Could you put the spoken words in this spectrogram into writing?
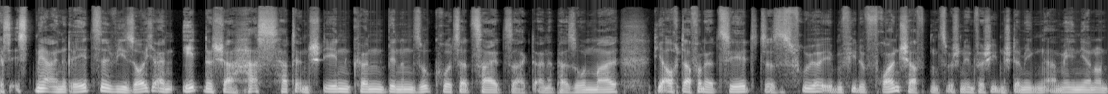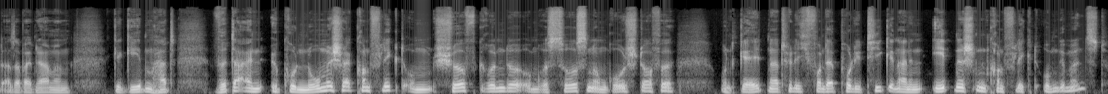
Es ist mir ein Rätsel, wie solch ein ethnischer Hass hat entstehen können binnen so kurzer Zeit, sagt eine Person mal, die auch davon erzählt, dass es früher eben viele Freundschaften zwischen den verschiedenstämmigen Armeniern und Aserbaidschanern gegeben hat. Wird da ein ökonomischer Konflikt um Schürfgründe, um Ressourcen, um Rohstoffe und Geld natürlich von der Politik in einen ethnischen Konflikt umgemünzt?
